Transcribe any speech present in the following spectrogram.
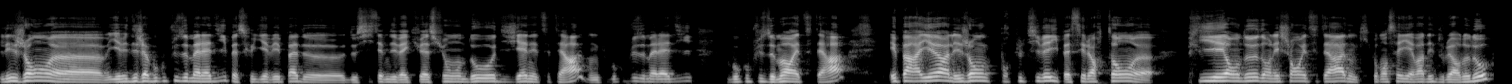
les gens, euh, il y avait déjà beaucoup plus de maladies parce qu'il n'y avait pas de, de système d'évacuation, d'eau, d'hygiène, etc. Donc beaucoup plus de maladies, beaucoup plus de morts, etc. Et par ailleurs, les gens, pour cultiver, ils passaient leur temps euh, pliés en deux dans les champs, etc. Donc, il commençait à y avoir des douleurs de dos.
